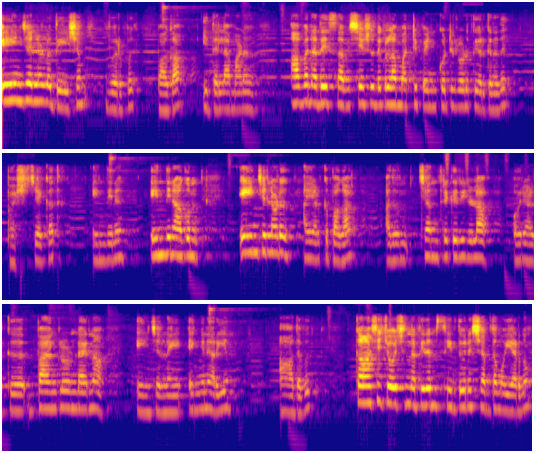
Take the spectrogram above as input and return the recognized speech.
ഏഞ്ചലിനുള്ള ദേഷ്യം വെറുപ്പ് പക ഇതെല്ലാമാണ് അവൻ അതേ സവിശേഷതകളുള്ള മറ്റു പെൺകുട്ടികളോട് തീർക്കുന്നത്. പക്ഷേ ജഗത് എന്തിന്? എന്തിനാകും? ഏഞ്ചലിനോട് അയാൾക്ക് പക. അതും ചന്ദ്രഗിരിയിലുള്ള ഒരാൾക്ക് ബാംഗ്ലൂർ ഉണ്ടായിരുന്ന ഏഞ്ചലിനെ എങ്ങനെ അറിയും? ആദവ്. കാശി ചോദിച്ചു നിർത്തിയതും ശബ്ദം ഉയർന്നു.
